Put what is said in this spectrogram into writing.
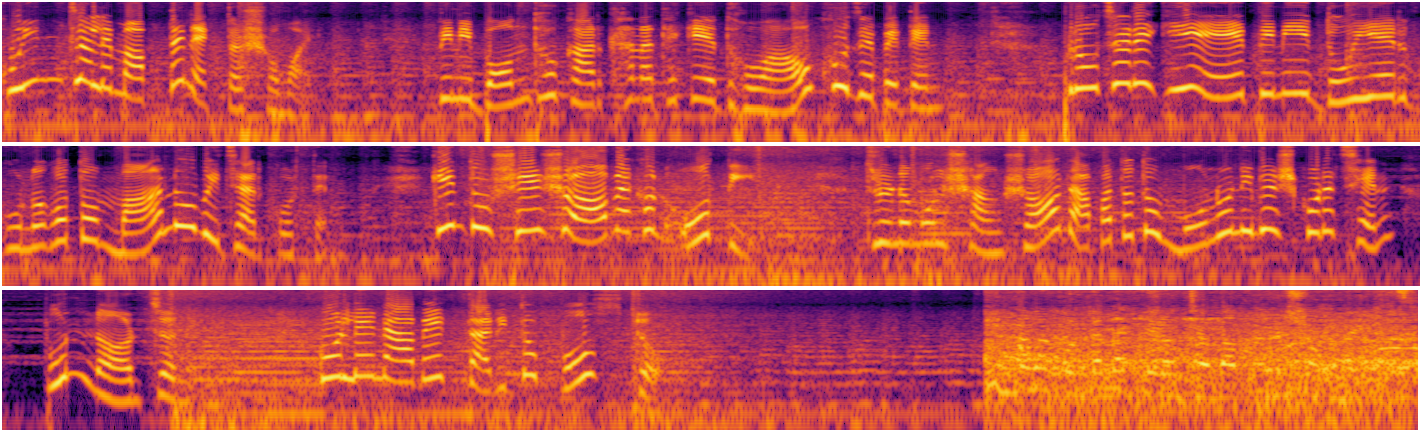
কুইন্টালে মাপতেন একটা সময়। তিনি বন্ধ কারখানা থেকে ধোঁয়াও খুঁজে পেতেন। প্রচারে গিয়ে তিনি দইয়ের গুণগত মানও বিচার করতেন। কিন্তু সেসব এখন অতীত। তৃণমূল সাংসদ আপাতত মনোনিবেশ করেছেন পুণ্য অর্জনে। করলেন আবেগ তারিত পোস্টও কলকাতায় ফেরত যাব আপনাদের সকলের কাছে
